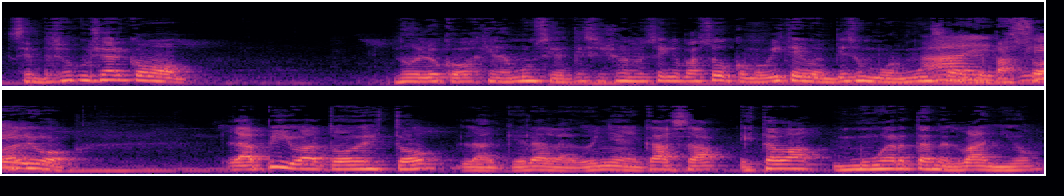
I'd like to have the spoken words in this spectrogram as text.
se empezó a escuchar como, no, loco, baje la música, qué sé yo, no sé qué pasó, como viste que empieza un murmullo de que pasó sí. algo. La piba, todo esto, la que era la dueña de casa, estaba muerta en el baño,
